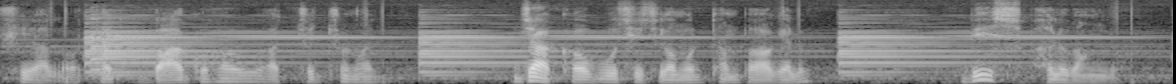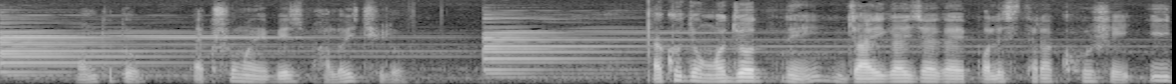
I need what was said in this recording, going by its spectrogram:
শেয়াল, অর্থাৎ বাঘ হওয়াও আশ্চর্য নয়। যাক, অবশেষে অমরধাম পাওয়া গেল। বেশ ভালো বাংলো। অন্তত একসময় বেশ ভালোই ছিল। এখন অযত্নে জায়গায় জায়গায় পলেস্তারা খসে ইট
